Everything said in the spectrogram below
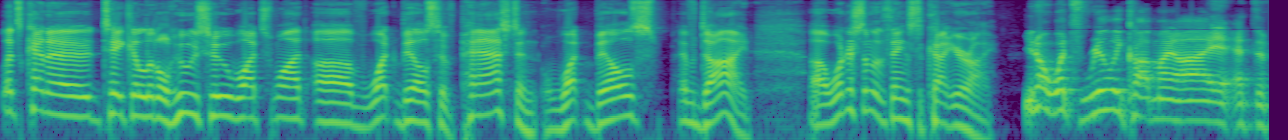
let's kind of take a little who's who, what's what of what bills have passed and what bills have died. Uh, what are some of the things that caught your eye? You know what's really caught my eye at the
